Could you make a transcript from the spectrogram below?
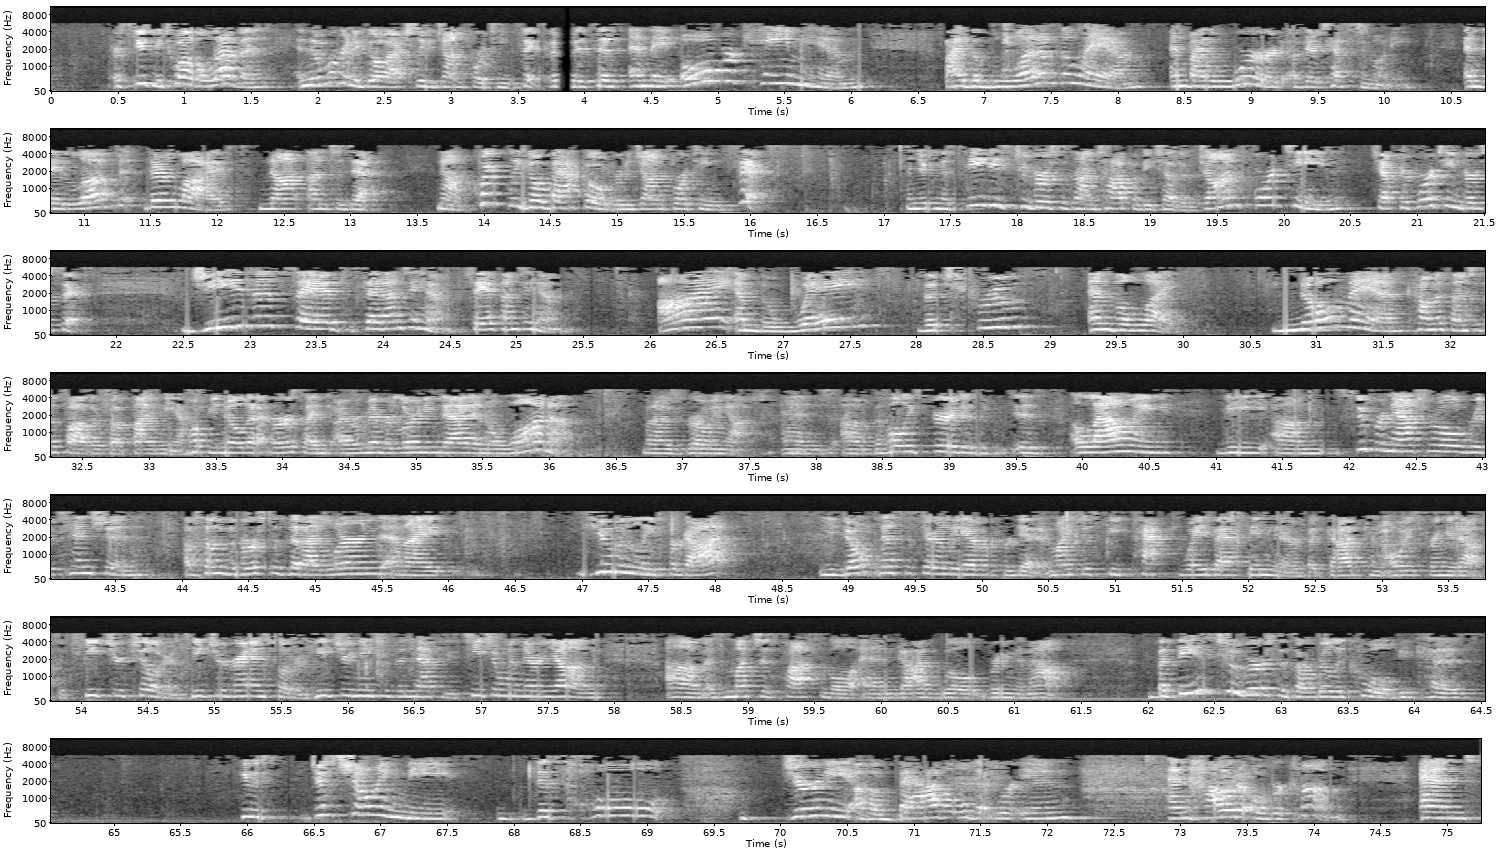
or excuse me, 12, 11, and then we're going to go actually to John 14, 6. But it says, And they overcame him by the blood of the Lamb and by the word of their testimony. And they loved their lives not unto death. Now, quickly go back over to John 14, 6. And you're going to see these two verses on top of each other. John 14, chapter 14, verse 6. Jesus said, said unto him, saith unto him, I am the way, the truth, and the life. No man cometh unto the Father but by me. I hope you know that verse. I, I remember learning that in Awana when I was growing up. And um, the Holy Spirit is, is allowing the um, supernatural retention of some of the verses that I learned and I humanly forgot. You don't necessarily ever forget. It might just be packed way back in there, but God can always bring it out. So teach your children, teach your grandchildren, teach your nieces and nephews, teach them when they're young um, as much as possible, and God will bring them out. But these two verses are really cool because he was just showing me this whole journey of a battle that we're in and how to overcome. And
